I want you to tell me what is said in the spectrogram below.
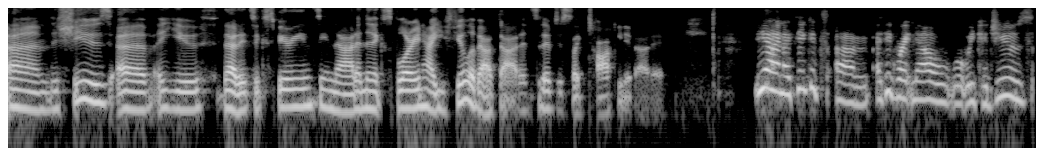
um, the shoes of a youth that it's experiencing that and then exploring how you feel about that instead of just like talking about it yeah, and I think it's um, I think right now what we could use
